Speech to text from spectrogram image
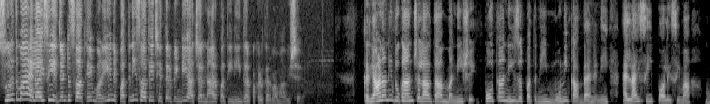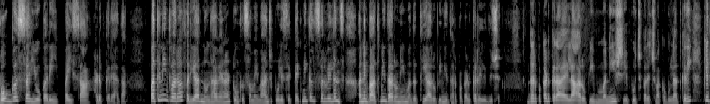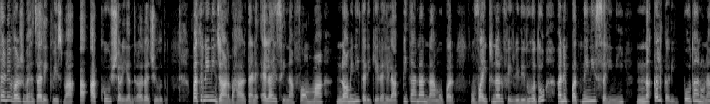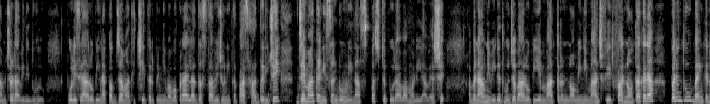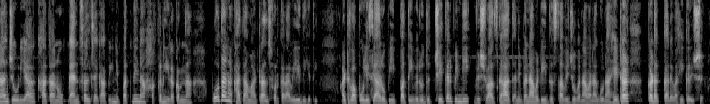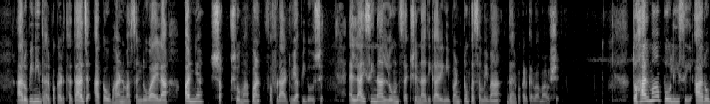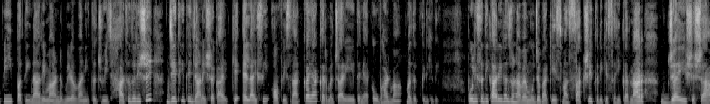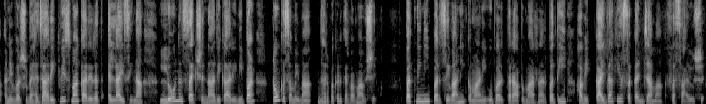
સુરતમાં LIC agent સાથે મળી અને પત્ની સાથે છેતરપિંડી આચરનાર પતિની ધરપકડ કરવામાં આવી છે. કરિયાણાની દુકાન ચલાવતા મનીષે પોતાની જ પત્ની મોનિકા બેનની એલઆઈસી પોલિસીમાં બોગસ સહીઓ કરી પૈસા હડપ કર્યા હતા. પત્ની દ્વારા ફરિયાદ નોંધાવ્યાના ટૂંક સમયમાં જ પોલીસે ટેકનિકલ સર્વેલન્સ અને બાતમીદારોની મદદથી આરોપીની ધરપકડ કરી લીધી છે. ધરપકડ કરાયેલા આરોપી મનીષે પૂછપરછમાં કબૂલાત કરી કે તેણે વર્ષ બે હજાર એકવીસમાં આ આખું ષડયંત્ર રચ્યું હતું. પત્નીની જાણ બહાર તેણે એલઆઈસીના ફોર્મમાં નોમિની તરીકે રહેલા પિતાના નામ ઉપર વ્હાઇટનર ફેરવી દીધું હતું અને પત્નીની સહીની નકલ કરી પોતાનું નામ ચડાવી દીધું હતું. પોલીસે આરોપીના કબજામાંથી છેતરપિંડીમાં વપરાયેલા દસ્તાવેજોની તપાસ હાથ ધરી છે, જેમાં તેની સંડોવણીના સ્પષ્ટ પુરાવા મળી આવ્યા છે. આ બનાવની વિગત મુજબ આરોપીએ માત્ર નોમિનીમાં જ ફેરફાર નહોતા કર્યા, પરંતુ બેંકના જોડિયા ખાતાનો કેન્સલ ચેક આપીને પત્નીના હકની રકમના પોતાના ખાતામાં ટ્રાન્સફર કરાવી લીધી હતી. અઠવા પોલીસે આરોપી પતિ વિરુદ્ધ છેતરપિંડી, વિશ્વાસઘાત અને બનાવટી દસ્તાવેજો બનાવવાના ગુના હેઠળ કડક કાર્યવાહી કરી છે. આરોપીની ધરપકડ થતાં જ આ કૌભાંડમાં સંડોવાયેલા અન્ય શખ્સોમાં પણ ફફડાટ વ્યાપી ગયો છે. એલઆઈસીના લોન સેક્શનના અધિકારીની પણ ટૂંક સમયમાં ધરપકડ કરવામાં આવશે. તો હાલમાં પોલીસે આરોપી પતિના રિમાન્ડ મેળવવાની તજવીજ હાથ ધરી છે, જેથી તે જાણી શકાય કે એલઆઈસી ઓફિસના કયા કર્મચારીએ તેને આ કૌભાંડમાં મદદ કરી હતી. પોલીસ અધિકારીના જણાવ્યા મુજબ આ કેસમાં સાક્ષી તરીકે સહી કરનાર જયેશ શાહ અને વર્ષ બે હજાર એકવીસમાં કાર્યરત એલઆઈસીના લોન સેક્શનના અધિકારીની પણ ટૂંક સમયમાં ધરપકડ કરવામાં આવશે. પત્નીની પરસેવાની કમાણી ઉપર તરાપ મારનાર પતિ હવે કાયદાકીય સકંજામાં ફસાયો છે.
